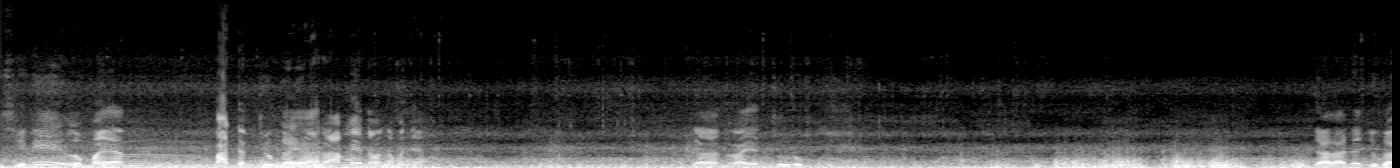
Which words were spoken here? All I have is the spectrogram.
di sini lumayan padat juga ya rame teman-teman ya jalan raya Curug nih jalannya juga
